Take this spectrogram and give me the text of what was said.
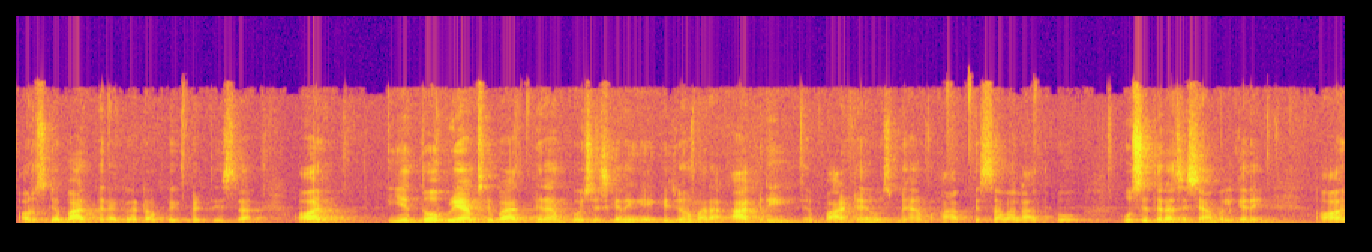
اور اس کے بعد پھر اگلا ٹاپک، پھر تیسرا۔ اور یہ دو پروگرامس کے بعد پھر ہم کوشش کریں گے کہ جو ہمارا آخری پارٹ ہے، اس میں ہم آپ کے سوالات کو اسی طرح سے شامل کریں اور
